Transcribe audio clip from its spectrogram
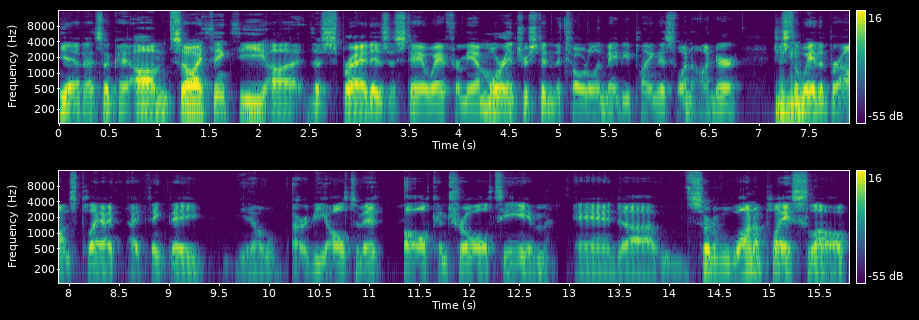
Yeah, that's okay. Um, so I think the uh, the spread is a stay away for me. I'm more interested in the total and maybe playing this one under. Just the Mhm. way the Browns play, I, I think they, you know, are the ultimate ball control team and uh, sort of want to play slow.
